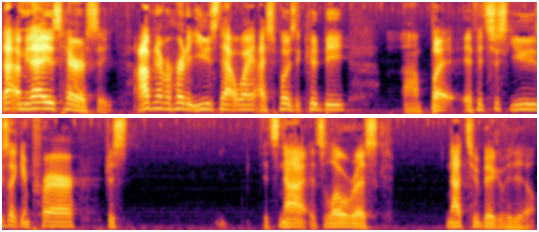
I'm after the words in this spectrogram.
That, I mean, that is heresy. I've never heard it used that way. I suppose it could be. Uh, but if it's just used like in prayer, just it's not, it's low risk, not too big of a deal.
